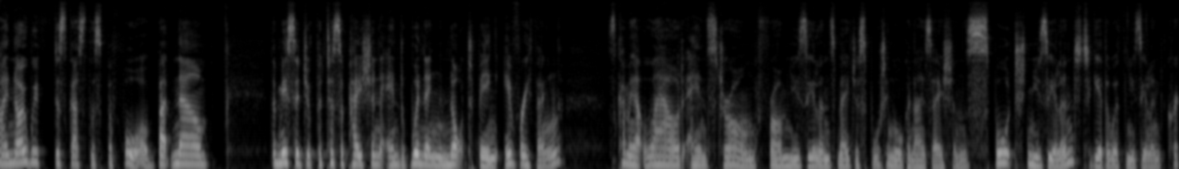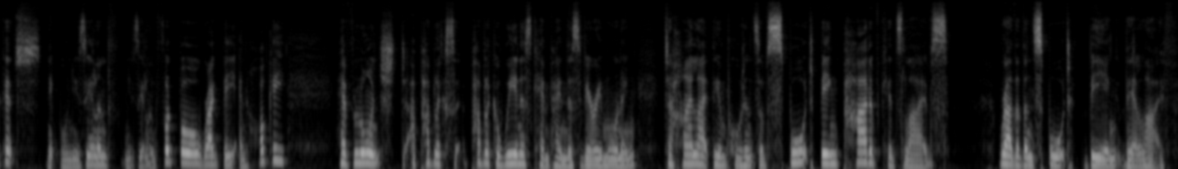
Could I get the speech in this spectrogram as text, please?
I know we've discussed this before, but now the message of participation and winning not being everything is coming out loud and strong from New Zealand's major sporting organisations. Sport New Zealand, together with New Zealand Cricket, Netball New Zealand, New Zealand Football, Rugby, and Hockey, have launched a public, public awareness campaign this very morning to highlight the importance of sport being part of kids' lives rather than sport being their life.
